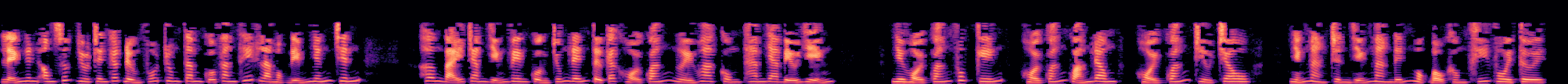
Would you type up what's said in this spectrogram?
lễ nghinh ông xuất du trên các đường phố trung tâm của Phan Thiết là một điểm nhấn chính. Hơn 700 diễn viên quần chúng đến từ các hội quán người Hoa cùng tham gia biểu diễn. Như hội quán Phúc Kiến, hội quán Quảng Đông, hội quán Triều Châu, những màn trình diễn mang đến một bầu không khí vui tươi,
